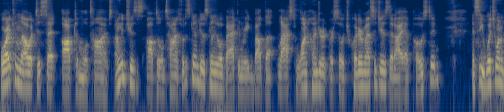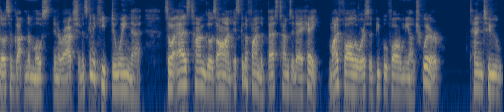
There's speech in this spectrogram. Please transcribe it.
or I can allow it to set optimal times. I'm going to choose this optimal times. What it's going to do is going to go back and read about the last 100 or so Twitter messages that I have posted, and see which one of those have gotten the most interaction. It's going to keep doing that. So as time goes on, it's going to find the best times of day. Hey, my followers, the people who follow me on Twitter, tend to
